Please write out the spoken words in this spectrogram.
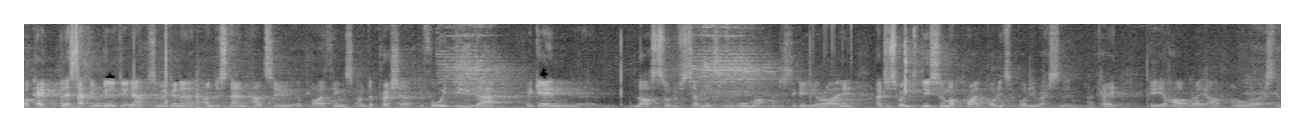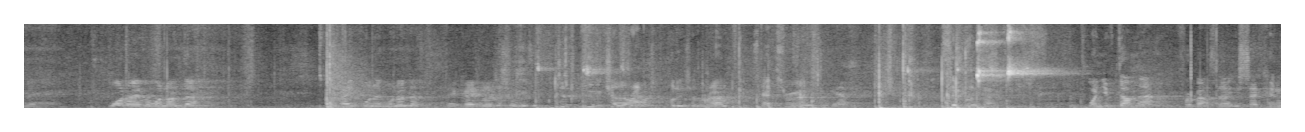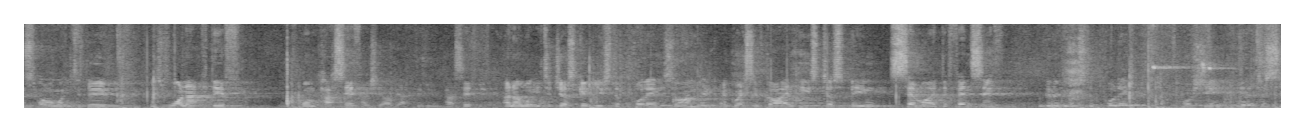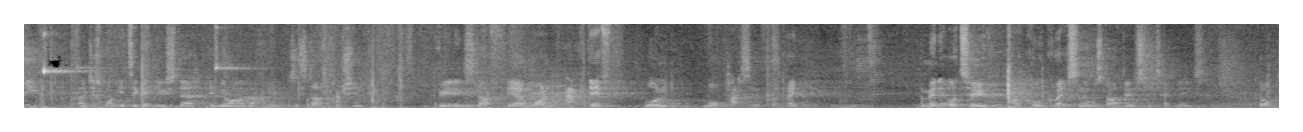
Okay, and that's exactly what we're going to do now. So we're going to understand how to apply things under pressure. Before we do that, again, uh, last sort of seven minutes of a warm-up, just to get your eye in, I just want you to do some upright body-to-body -body wrestling, okay? Get your heart rate up and all the rest of it. One over, one under. Okay, one over, one under. Okay, and I just want you to just move each other around, pull each other around, step through, yeah. Simple as that. When you've done that for about 30 seconds, what I want you to do is one active, one passive. Actually, I'll be active and passive. And I want you to just get used to pulling. So I'm the aggressive guy, he's just being semi-defensive. We're going to get used to pulling, pushing. You know, just see, I just want you to get used to, get your eye back in. Just start pushing, feeling stuff. Yeah, one active, one more passive, okay? A minute or two, I'll call quits and then we'll start doing some techniques. Cool?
